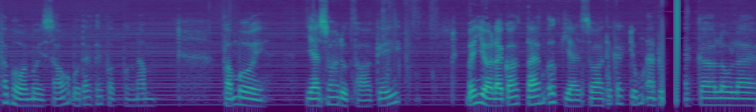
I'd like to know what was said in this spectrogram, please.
Pháp hội 16, Bồ Tát Thế Phật phần 5. Phẩm 10. Dạ xoa được thọ ký. Bây giờ lại có 8 ức dạ xoa thấy các chúng Atula, Ca Lô La,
